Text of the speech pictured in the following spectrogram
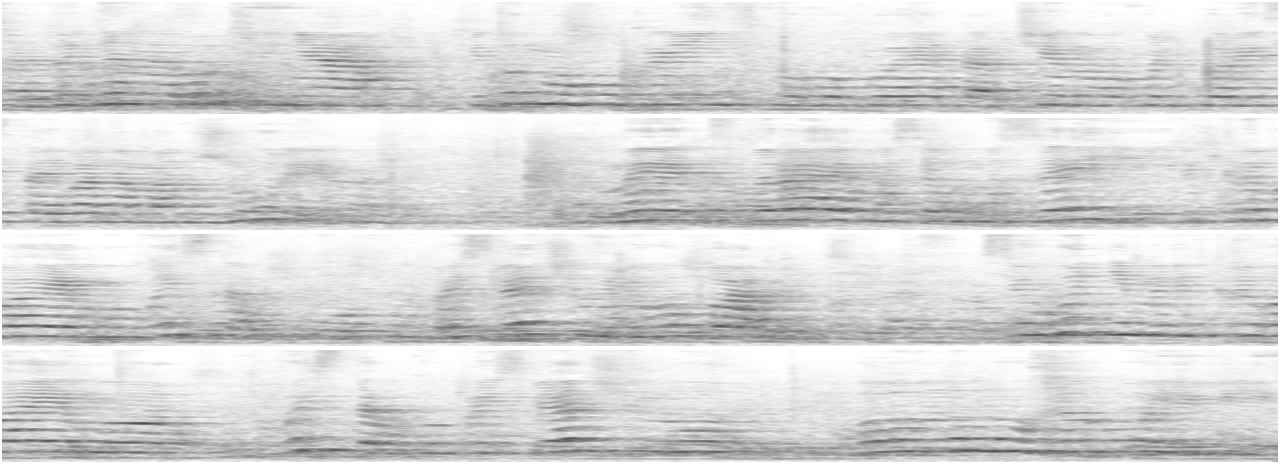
До дня народження відомого українського поета, вченого фольклориста Івана Манжури ми збираємося в музеї і відкриваємо виставку, присвячену його пам'яті. Сьогодні ми відкриваємо виставку, присвячену головному героєві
